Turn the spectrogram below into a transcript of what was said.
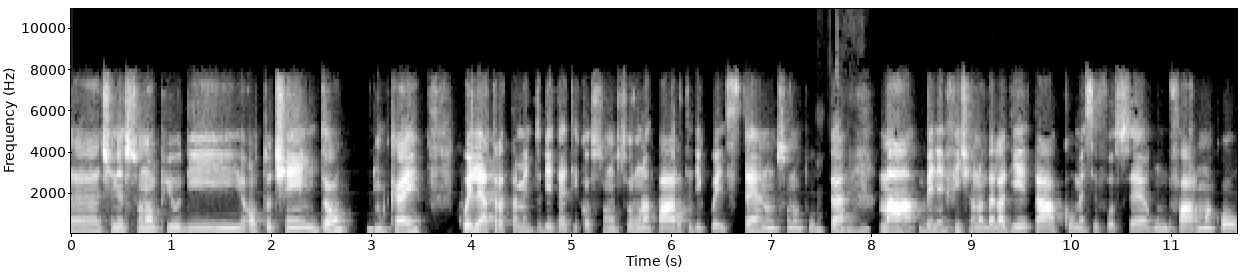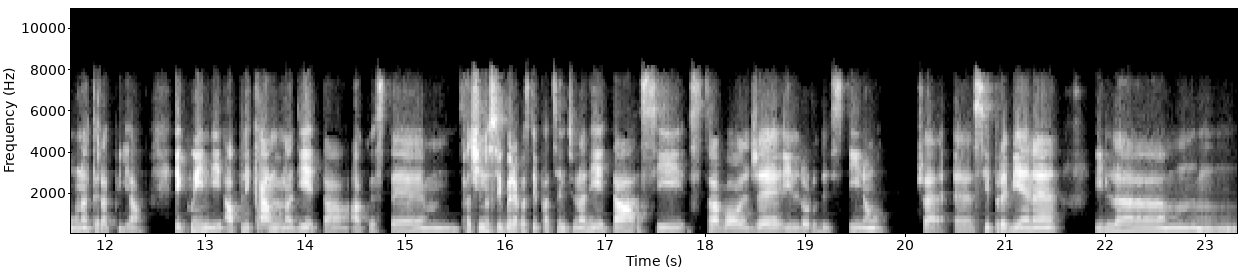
eh, ce ne sono più di 800, ok? Quelle a trattamento dietetico sono solo una parte di queste, non sono tutte, okay. ma beneficiano dalla dieta come se fosse un farmaco, una terapia. E quindi applicando una dieta a queste, mh, facendo seguire a questi pazienti una dieta, si stravolge il loro destino, cioè eh, si previene il, um,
